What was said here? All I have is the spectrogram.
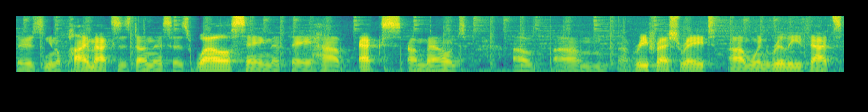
there's, you know, Pimax has done this as well, saying that they have X amount of, um, of refresh rate uh, when really that's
